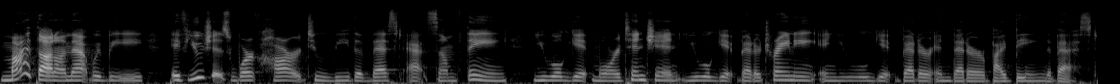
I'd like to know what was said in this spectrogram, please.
my thought on that would be if you just work hard to be the best at something, you will get more attention, you will get better training, and you will get better and better by being the best.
